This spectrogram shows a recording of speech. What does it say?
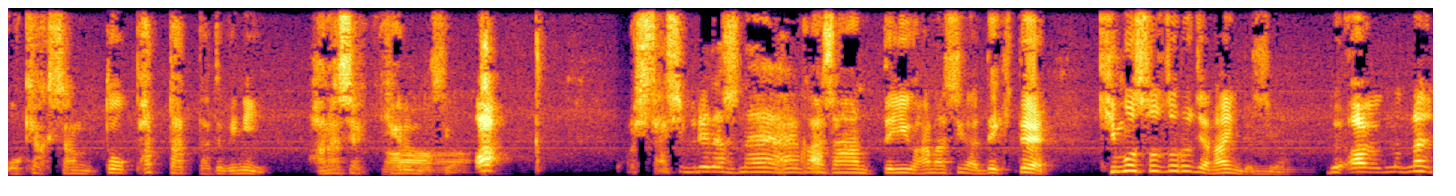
お客さんとパッと会った時に話が聞けるんですよ。あお久しぶりですね、早川さんっていう話ができて、気もそぞろじゃないんですよ。で、あ、な、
